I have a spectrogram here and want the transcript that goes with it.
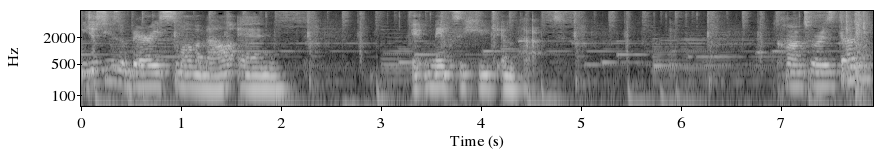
You just use a very small amount and it makes a huge impact. Contour is done.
